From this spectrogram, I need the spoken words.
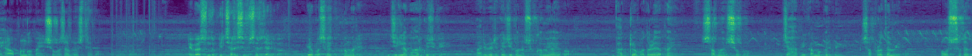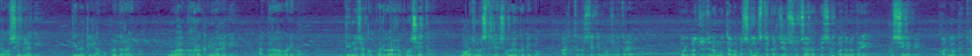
ଏହା ଆପଣଙ୍କ ପାଇଁ ଶୁଭ ସାବ୍ୟସ୍ତ ହେବ। ଏବେ ଆସନ୍ତୁ ବିଚାରାଶୀ ବିଷୟରେ ଜାଣିବା। ବ୍ୟବସାୟିକ କାମରେ ଜିଲ୍ଲା ବାହାରକୁ ଯିବେ ପାରିବାରିକ ଜୀବନ ସୁଖମୟ ହେବ। ଭାଗ୍ୟ ବଦଳାଇବା ପାଇଁ ସମୟ ଶୁଭ। ଯାହା ବି କାମ କରିବେ ସଫଳତା ମିଳିବ। ଔଷଧ ବ୍ୟବସାୟୀଙ୍କ ଲାଗି ଦିନଟି ଲାଭପ୍ରଦ ରହିବ। ନୂଆ ଘର କିଣିବା ଲାଗି ଆଗ୍ରହ ବଢ଼ିବ। ଦିନଯାକ ପରିବାର ଲୋକଙ୍କ ସହିତ ମୌଜ ମସ୍ତିରେ ସମୟ କଟିବ। ଆର୍ଥିକ ସ୍ଥିତି ମଜବୁତ ରହିବ। ପୂର୍ବ ଯୋଜନା ମୁତାବକ ସମସ୍ତ କାର୍ଯ୍ୟ ସୁଚାରୁ ରୂପେ ସମ୍ପାଦନ କରି ଖୁସି ହେବେ। କର୍ମକ୍ଷେତ୍ର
